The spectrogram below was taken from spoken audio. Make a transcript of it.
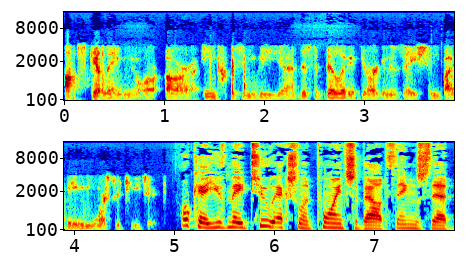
upskilling or, or increasing the uh, visibility of the organization by being more strategic. Okay, you've made two excellent points about things that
